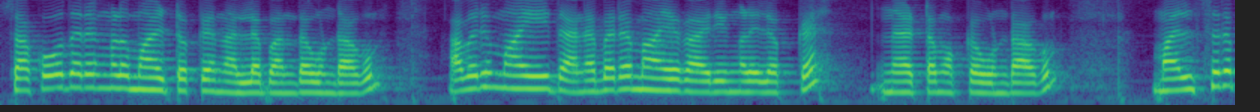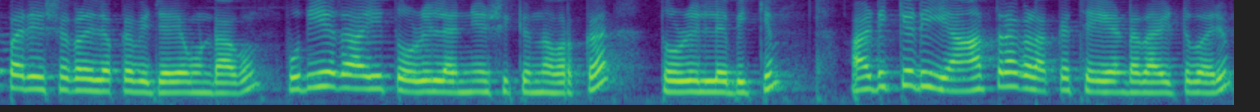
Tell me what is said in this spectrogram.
സഹോദരങ്ങളുമായിട്ടൊക്കെ നല്ല ബന്ധമുണ്ടാകും അവരുമായി ധനപരമായ കാര്യങ്ങളിലൊക്കെ നേട്ടമൊക്കെ ഉണ്ടാകും. മത്സര പരീക്ഷകളിലൊക്കെ വിജയമുണ്ടാകും പുതിയതായി തൊഴിൽ അന്വേഷിക്കുന്നവർക്ക് തൊഴിൽ ലഭിക്കും. അടിക്കടി യാത്രകളൊക്കെ ചെയ്യേണ്ടതായിട്ട് വരും.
